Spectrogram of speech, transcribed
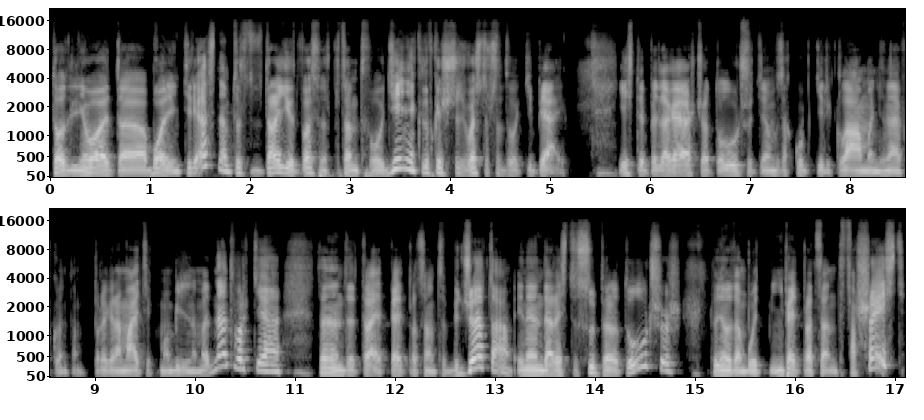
то для него это более интересно, потому что затрагивает 80% его денег, ну, в качестве 80% его KPI. Если ты предлагаешь что-то лучше, чем в закупке рекламы, не знаю, в каком-то там программатик в мобильном нетворке, то, наверное, ты тратит 5% бюджета, и, наверное, даже если ты супер это улучшишь, то у него там будет не 5%, а 6%,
